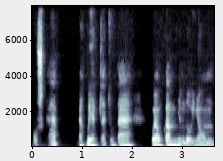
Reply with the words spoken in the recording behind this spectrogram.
postcard đặc biệt là chúng ta welcome những đội nhóm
